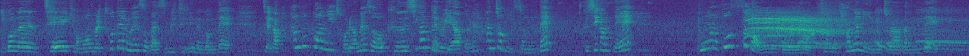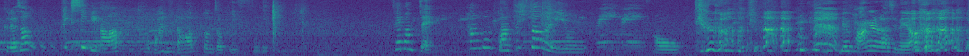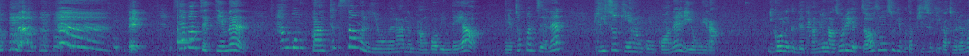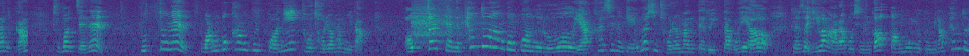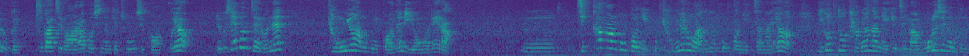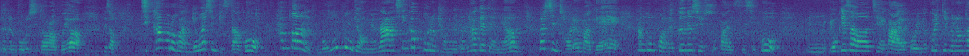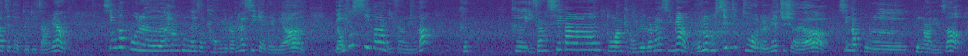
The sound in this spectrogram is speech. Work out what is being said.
이거는 제 경험을 토대로 해서 말씀을 드리는 건데 제가 항공권이 저렴해서 그 시간대로 예약을 한 적이 있었는데 그 시간대에 공항 버스가 없는 거예요. 저는 당연히 있는 줄 알았는데 그래서 택시비가 더 많이 나왔던 적이 있습니다. 세 번째, 항공권 특성을 이용 어 그래서 방해를 하시네요. 네. 세 번째 팁은 항공권 특성을 이용을 하는 방법인데요. 첫 번째는 비수기 항공권을 이용해라. 이거는 근데 당연한 소리겠죠. 성수기보다 비수기가 저렴하니까. 두 번째는 보통은 왕복 항공권이 더 저렴합니다. 어쩔 때는 편도 항공권으로 예약하시는 게 훨씬 저렴한 데도 있다고 해요. 그래서 이왕 알아보시는 거 왕복 요금이랑 편도 요금 두 가지로 알아보시는 게 좋으실 것 같고요. 그리고 세 번째로는 경유 항공권을 이용을 해라. 음, 직항 항공권이 있고 경유로 가는 항공권이 있잖아요. 이것도 당연한 얘기지만 모르시는 분들은 모르시더라고요. 그래서 직항으로 가는 게 훨씬 비싸고 한번 뭐 홍콩 경유나 싱가포르 경유를 하게 되면 훨씬 저렴하게 항공권을 끊으실 수가 있으시고 음, 여기서 제가 알고 있는 꿀팁을 한 가지 더 드리자면 싱가포르 항공에서 경유를 하시게 되면 6시간 이상인가? 그, 그 이상 시간 동안 경유를 하시면 무료로 시티 투어를 해주셔요. 싱가포르 공항에서.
